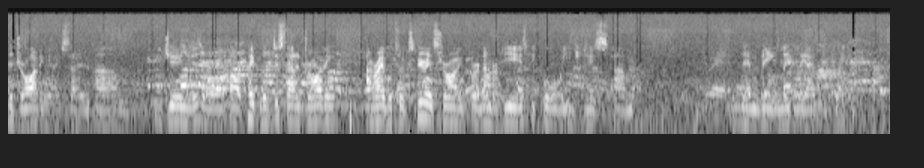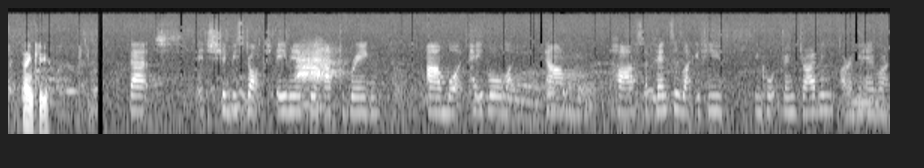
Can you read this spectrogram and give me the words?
the driving age. So um, juniors or, or people who've just started driving are able to experience driving for a number of years before we introduce um, them being legally able to drink. Thank you. that it should be stopped, even if we have to bring um, what people like um, past offences. Like if you've been caught drink driving, I reckon everyone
